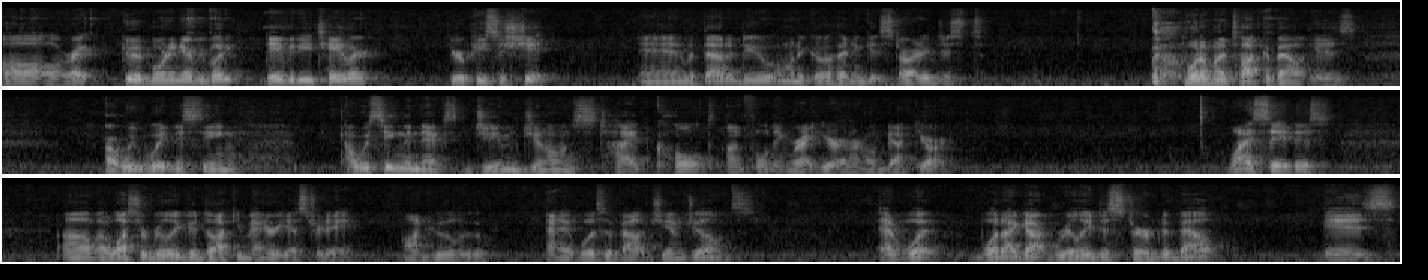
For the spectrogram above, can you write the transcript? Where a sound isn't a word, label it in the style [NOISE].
All right. Good morning, everybody. David E. Taylor, you're a piece of shit. And without ado, I'm going to go ahead and get started. Just [COUGHS] what I'm going to talk about is are we witnessing, are we seeing the next Jim Jones type cult unfolding right here in our own backyard? Why I say this, um, I watched a really good documentary yesterday on Hulu, and it was about Jim Jones. And what, what I got really disturbed about is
